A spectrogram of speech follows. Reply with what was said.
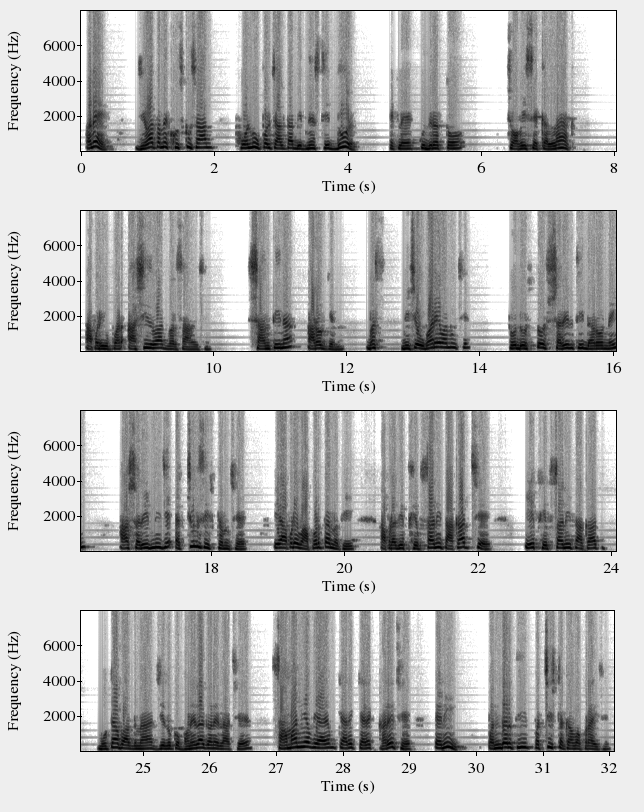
અને જેવા તમે ખુશખુશાલ ફોન ઉપર ચાલતા બિઝનેસથી દૂર, એટલે કુદરત તો ચોવીસે કલાક આપણી ઉપર આશીર્વાદ વરસાવે છે. શાંતિના, આરોગ્યના, બસ નીચે ઊભા રહેવાનું છે. તો દોસ્તો, શરીરથી ડરો નહીં. આ શરીરની જે એકચ્યુઅલ સિસ્ટમ છે, એ આપણે વાપરતા નથી. આપણા જે ફેફસાની તાકાત છે, એ ફેફસાની તાકાત મોટાભાગના જે લોકો ભણેલા ગણેલા છે, સામાન્ય વ્યાયામ ક્યારેક ક્યારેક કરે છે, એની પંદરથી પચીસ ટકા વપરાય છે.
